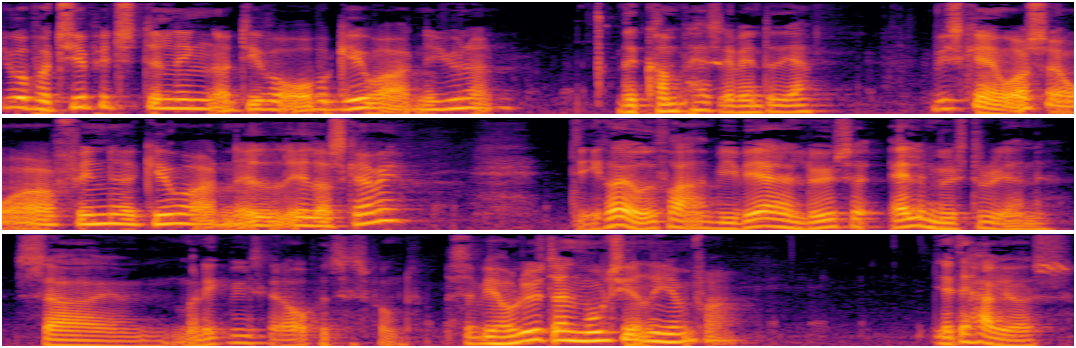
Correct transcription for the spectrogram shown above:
De var på Tirpitch-stillingen, og de var over på Geoarten i Jylland. The Compass-eventet, ja. Vi skal jo også over og finde Geoarten, eller, skal vi? Det går jeg ud fra. Vi er ved at løse alle mysterierne, så øh, må det ikke vi skal over på et tidspunkt. Altså, vi har jo løst alle multierne hjemmefra. Ja, det har vi også.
